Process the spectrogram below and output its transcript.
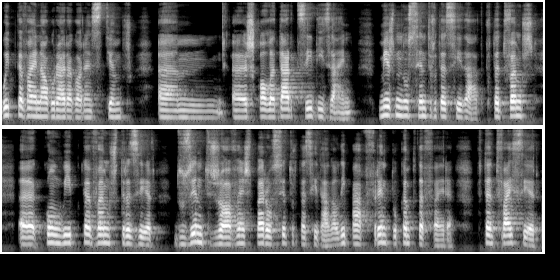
O IPCA vai inaugurar agora em setembro um, a Escola de Artes e Design, mesmo no centro da cidade. Portanto, vamos, uh, com o IPCA, vamos trazer 200 jovens para o centro da cidade, ali para a frente do campo da feira. Portanto, vai ser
